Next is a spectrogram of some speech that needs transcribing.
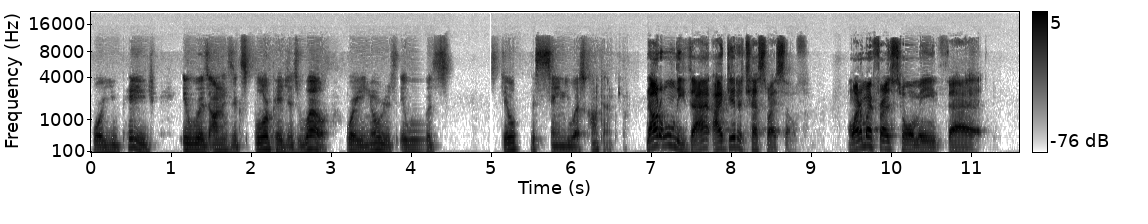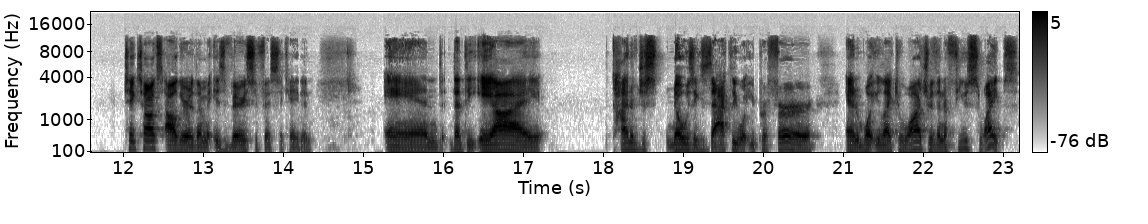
For You page it was on his explore page as well, where he noticed it was still the same US content. Not only that, I did a test myself. One of my friends told me that TikTok's algorithm is very sophisticated and that the AI kind of just knows exactly what you prefer and what you like to watch within a few swipes.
